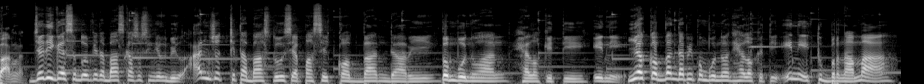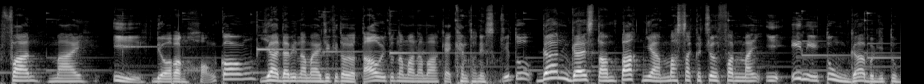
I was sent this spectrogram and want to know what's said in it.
banget. Jadi guys, sebelum kita bahas kasus ini lebih lanjut, kita bahas dulu siapa sih korban dari pembunuhan Hello Kitty ini. Ya korban dari pembunuhan Hello Kitty ini itu bernama Fan Mai I di orang Hong Kong. Ya dari nama aja kita udah tahu itu nama-nama kayak Cantonese gitu. Dan guys tampaknya masa kecil Fan Mai I ini itu nggak begitu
